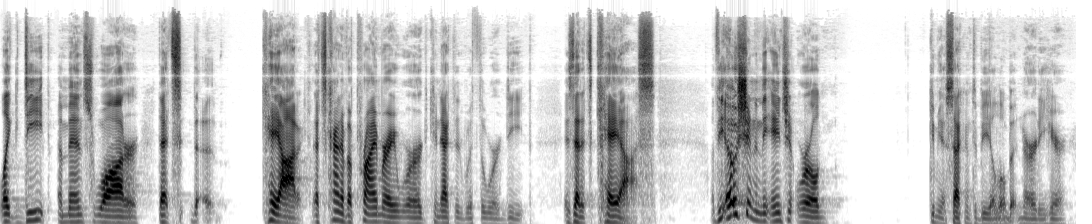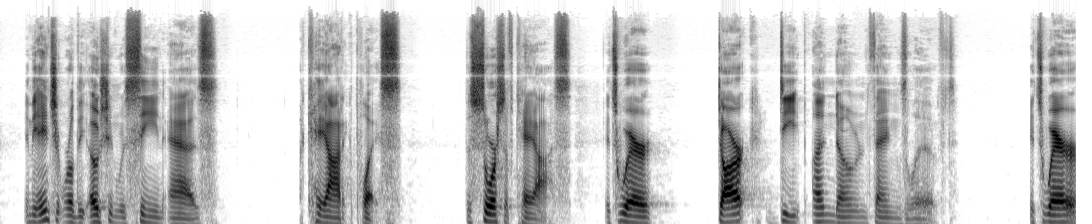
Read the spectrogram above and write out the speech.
like deep, immense water that's uh, chaotic. That's kind of a primary word connected with the word deep, is that it's chaos. The ocean in the ancient world, give me a second to be a little bit nerdy here. In the ancient world, the ocean was seen as a chaotic place, the source of chaos. It's where dark, deep, unknown things lived. It's where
